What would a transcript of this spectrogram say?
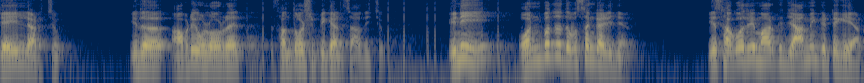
ജയിലിലടച്ചു. ഇത് അവിടെയുള്ളവരെ സന്തോഷിപ്പിക്കാൻ സാധിച്ചു. ഇനി ഒൻപത് ദിവസം കഴിഞ്ഞ് ഈ സഹോദരിമാർക്ക് ജാമ്യം കിട്ടുകയാണ്.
